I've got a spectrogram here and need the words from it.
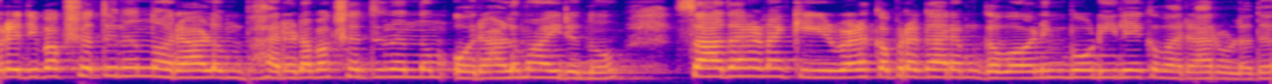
പ്രതിപക്ഷത്തു നിന്നൊരാളും ഭരണപക്ഷത്തു നിന്നും ഒരാളുമായിരുന്നു സാധാരണ കീഴ്വഴക്ക പ്രകാരം ഗവേണിംഗ് ബോഡിയിലേക്ക് വരാറുള്ളത്.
